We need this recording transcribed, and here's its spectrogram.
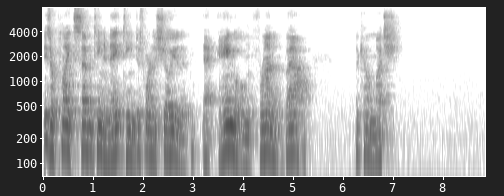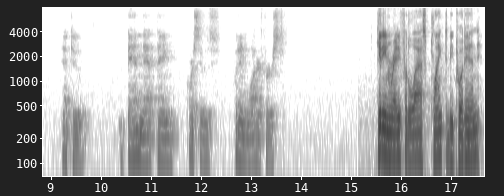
These are planks 17 and 18. Just wanted to show you that, that angle on the front of the bow. Look how much I had to bend that thing. Of course, it was put in water first. Getting ready for the last plank to be put in.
